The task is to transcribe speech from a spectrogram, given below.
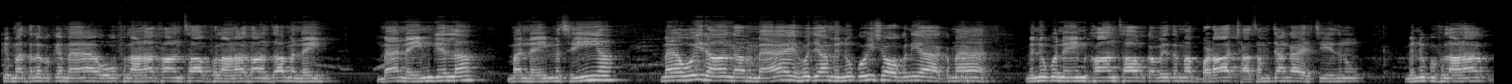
ਕਿ ਮਤਲਬ ਕਿ ਮੈਂ ਉਹ ਫਲਾਣਾ ਖਾਨ ਸਾਹਿਬ, ਫਲਾਣਾ ਖਾਨ ਸਾਹਿਬ, ਮੈਂ ਨਹੀਂ। ਮੈਂ ਨਈਮ ਗਿੱਲ ਮੈਂ ਨਈਮ ਮਸੀਹ ਹਾਂ ਮੈਂ ਉਹੀ ਰਹਾਂਗਾ ਮੈਂ ਇਹੋ ਜਿਹਾ ਮੈਨੂੰ ਕੋਈ ਸ਼ੌਕ ਨਹੀਂ ਆਇਆ ਕਿ ਮੈਂ ਮੈਨੂੰ ਕੋਈ ਨਈਮ ਖਾਨ ਸਾਹਿਬ ਕਵੇ ਤਾਂ ਮੈਂ ਬੜਾ ਅੱਛਾ ਸਮਝਾਂਗਾ ਇਸ ਚੀਜ਼ ਨੂੰ। ਮੈਨੂੰ ਕੋਈ ਫਲਾਣਾ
